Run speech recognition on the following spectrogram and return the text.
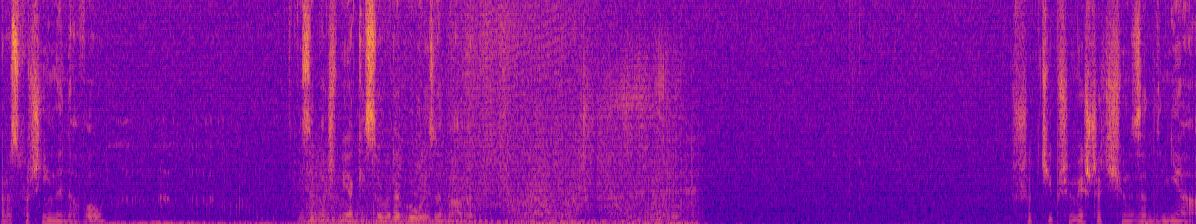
Rozpocznijmy nową i zobaczmy jakie są reguły zabawy. Szybciej przemieszczać się za dnia.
